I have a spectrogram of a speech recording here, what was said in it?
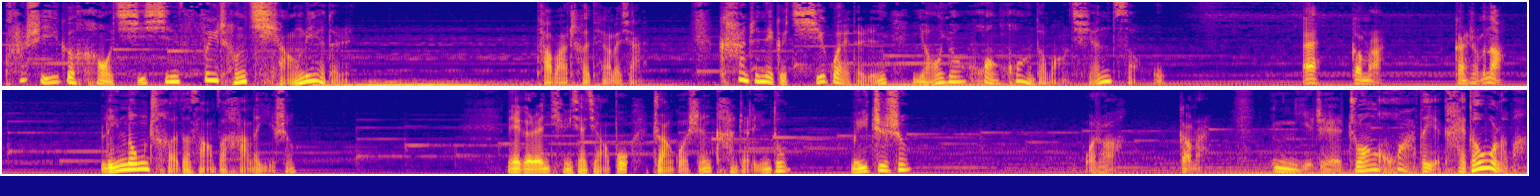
他是一个好奇心非常强烈的人。他把车停了下来，看着那个奇怪的人摇摇晃晃的往前走。哎，哥们儿，干什么呢？林东扯着嗓子喊了一声。那个人停下脚步，转过身看着林东，没吱声。我说：“哥们儿，你这妆化的也太逗了吧？”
